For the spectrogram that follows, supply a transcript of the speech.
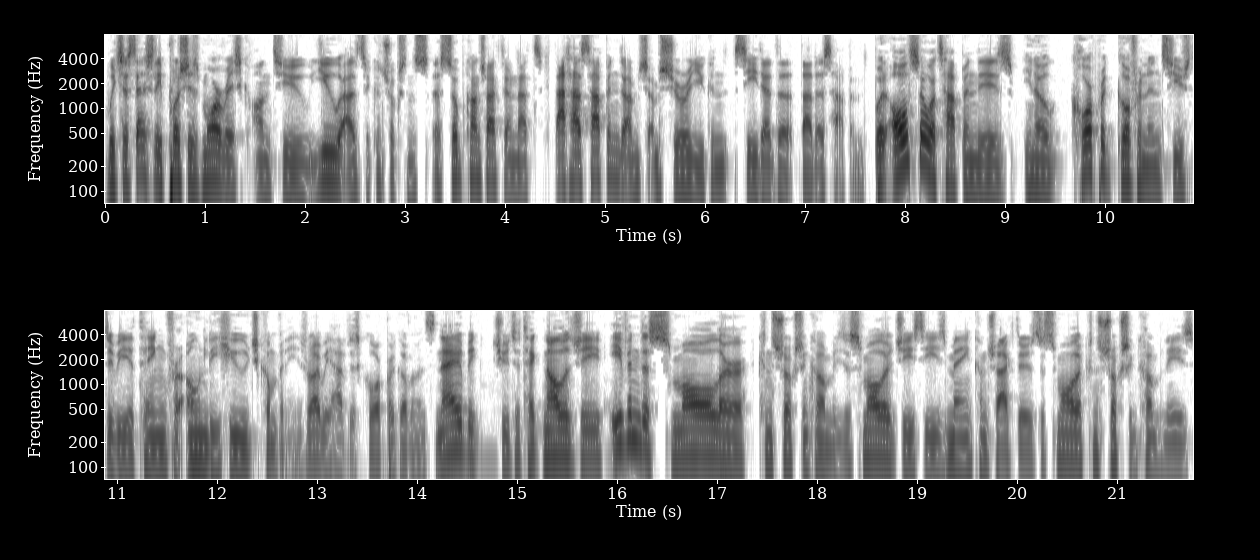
which essentially pushes more risk onto you as the construction uh, subcontractor, and that's that has happened. I'm, I'm sure you can see that, that that has happened. But also, what's happened is you know corporate governance used to be a thing for only huge companies, right? We have this corporate governance now, due to technology, even the smaller construction companies, the smaller GCs, main contractors, the smaller construction companies.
